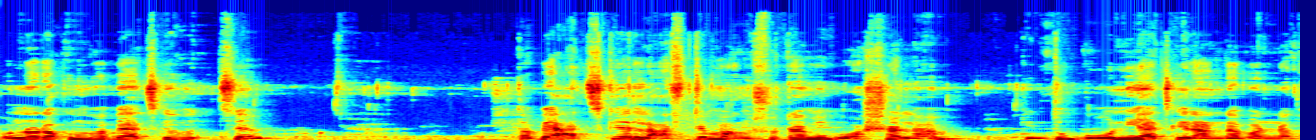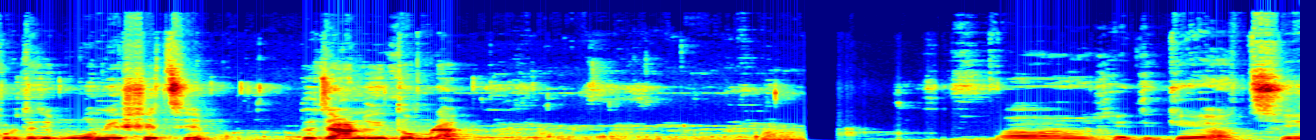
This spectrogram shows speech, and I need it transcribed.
অন্যরকমভাবে আজকে হচ্ছে তবে আজকে লাস্টে মাংসটা আমি বসালাম, কিন্তু বোনই আজকে রান্না বান্না করতে যে বোন এসেছে, তো জানোই তোমরা। আর এদিকে আছে,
